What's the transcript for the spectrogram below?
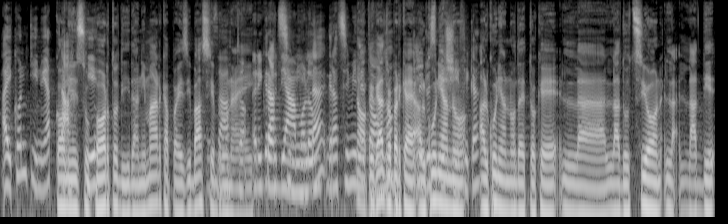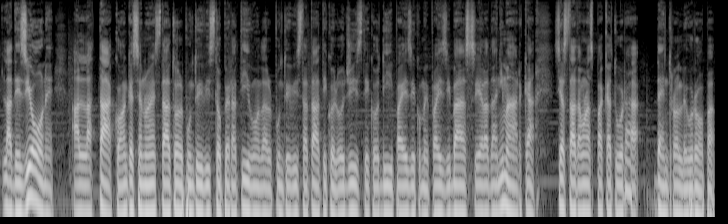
ai continui attacchi. Con il supporto di Danimarca, Paesi Bassi esatto, e Brunei. Ricordiamolo. Grazie mille, grazie mille No, Tom, più che altro perché alcuni hanno, alcuni hanno, detto che la, l'adozione, la, l'adesione all'attacco, anche se non è stato dal punto di vista operativo, dal punto di vista tattico e logistico di paesi come i Paesi Bassi e la Danimarca, sia stata una spaccatura dentro all'Europa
